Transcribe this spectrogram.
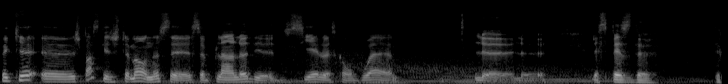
Fait que euh, je pense que justement, on a ce, ce plan-là du ciel où est-ce qu'on voit euh, le- le- l'espèce de, de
